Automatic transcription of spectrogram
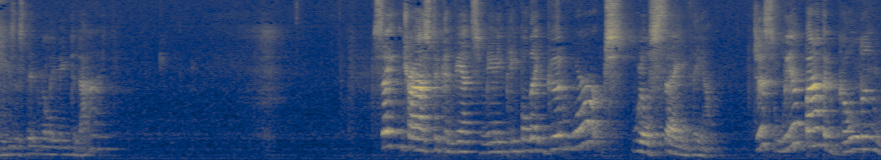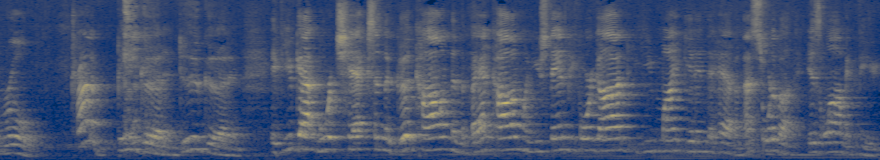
Jesus didn't really need to die. Satan tries to convince many people that good works will save them. Just live by the golden rule. Try to be good and do good. And if you got more checks in the good column than the bad column, when you stand before God, you might get into heaven. That's sort of an Islamic view.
